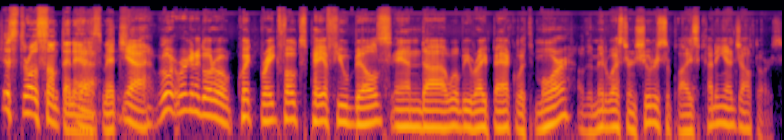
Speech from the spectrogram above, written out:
Just throw something at us, Mitch. Yeah, we're, we're going to go to a quick break, folks, pay a few bills, and uh, we'll be right back with more of the Midwestern Shooter Supplies Cutting Edge Outdoors.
